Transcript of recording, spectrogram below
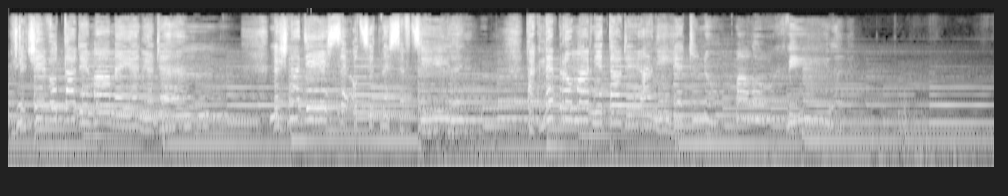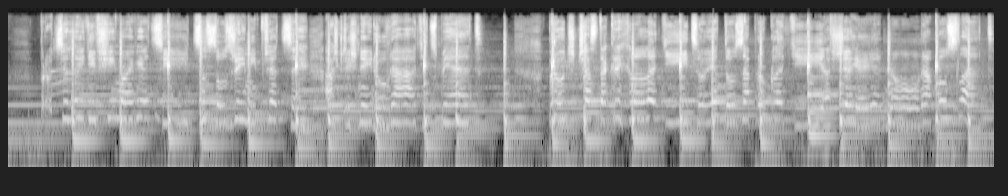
Vždyť život tady máme jen jeden, než naděješ se, ocitneš se v cíli, tak nepromarně tady ani jednu malou chvíli. Proč se lidi všímají věcí, co jsou zřejmý přeci, až když nejdou vrátit zpět? Proč čas tak rychle letí, co je to za prokletí, až je jednou naposled?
